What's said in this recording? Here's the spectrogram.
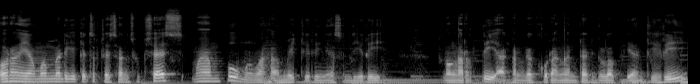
Orang yang memiliki kecerdasan sukses mampu memahami dirinya sendiri, mengerti akan kekurangan dan kelebihan diri,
